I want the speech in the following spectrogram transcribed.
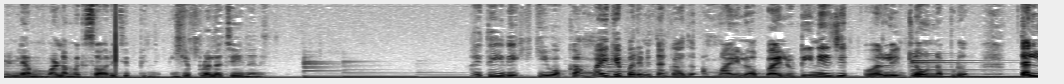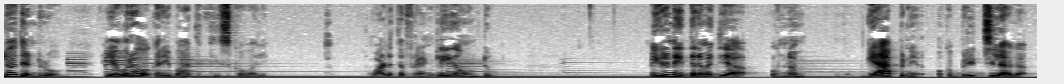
వెళ్ళి అమ్మ వాళ్ళ అమ్మకి సారీ చెప్పింది. ఇంకెప్పుడు అలా చేయనని. అయితే ఇది ఈ ఒక్క అమ్మాయికే పరిమితం కాదు. అమ్మాయిలు అబ్బాయిలు టీనేజ్ వాళ్ళు ఇంట్లో ఉన్నప్పుడు తల్లో తండ్రో ఎవరో ఒకరి బాధ్యత తీసుకోవాలి. వాళ్ళతో ఫ్రెండ్లీగా ఉంటూ. మిగిలిన ఇద్దరి మధ్య ఉన్న గ్యాప్ని ఒక బ్రిడ్జ్ లాగా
